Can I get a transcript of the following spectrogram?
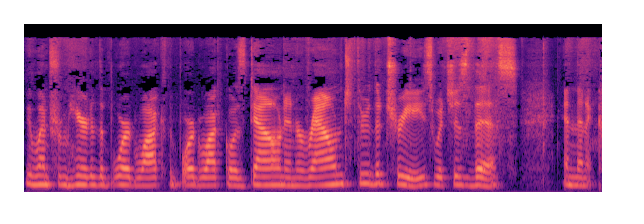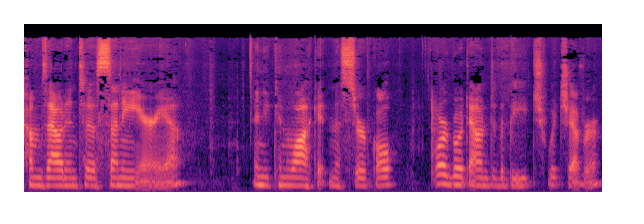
We went from here to the boardwalk. The boardwalk goes down and around through the trees, which is this. And then it comes out into a sunny area. And you can walk it in a circle or go down to the beach, whichever.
